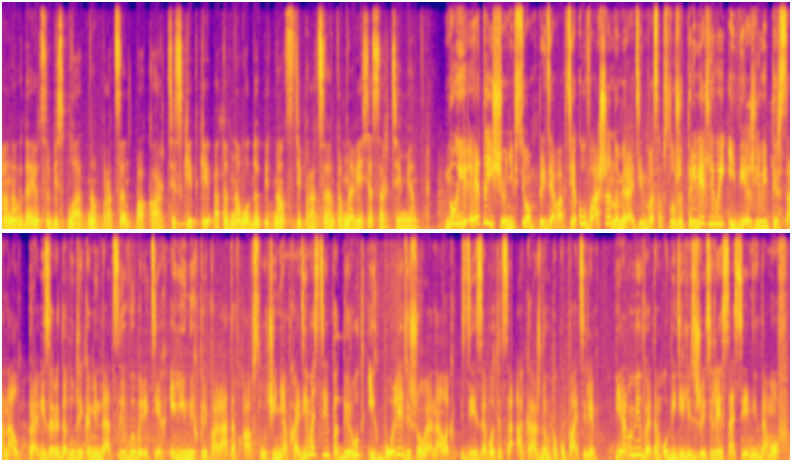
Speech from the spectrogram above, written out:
Она выдается бесплатно. Процент по карте, скидки от 1 до 15 процентов на весь ассортимент. Ну и это еще не все. Придя в аптеку, ваша номер один вас обслужит приветливый и вежливый персонал. Провизоры дадут рекомендации в выборе тех или иных препаратов, а в случае необходимости подберут их более дешевый аналог. Здесь заботятся о каждом покупателе. Первыми в этом убедились жители соседних домов.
